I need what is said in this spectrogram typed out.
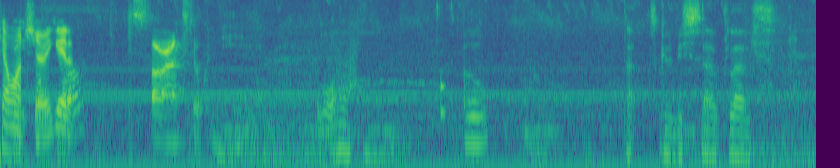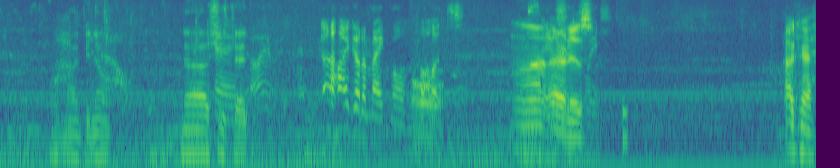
Come on, you Sherry, get to him. us? Sorry, I still couldn't hear you. Oh, that's going to be so close. Or maybe not. No, she's dead. I gotta make more Oh. pods. Uh, there it is. Okay,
